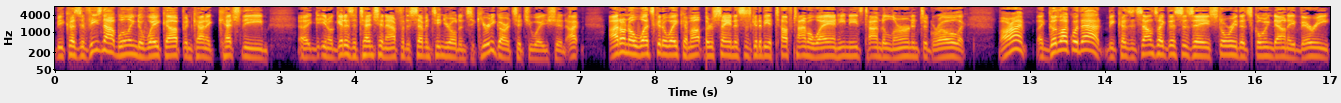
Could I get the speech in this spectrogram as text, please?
because if he's not willing to wake up and kind of catch the uh, you know, get his attention after the 17 year old and security guard situation. I I don't know what's going to wake him up. They're saying this is going to be a tough time away, and he needs time to learn and to grow. Like, all right, like good luck with that because it sounds like this is a story that's going down a very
